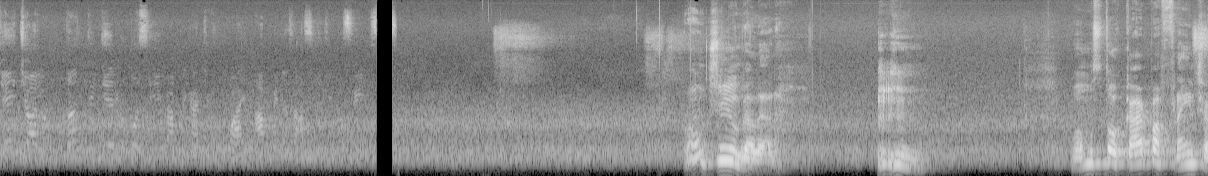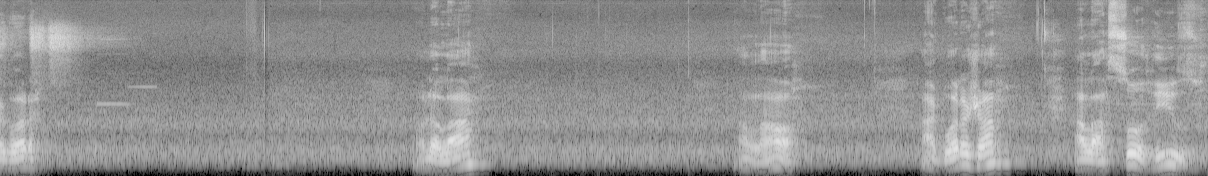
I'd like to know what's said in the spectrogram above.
Gente, olha o tanto de dinheiro que eu consegui com o aplicativo Uai apenas assistindo vídeos. Prontinho, galera. Vamos tocar pra frente agora. Olha lá. Olha lá, ó. Agora já. Olha lá, sorriso.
